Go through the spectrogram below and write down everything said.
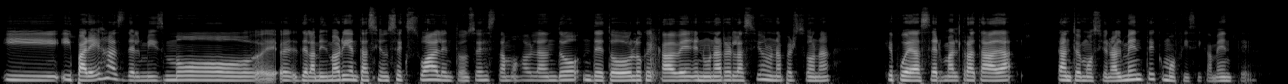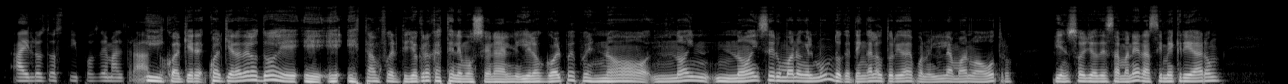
y, y parejas del mismo, eh, eh, de la misma orientación sexual. Entonces estamos hablando de todo lo que cabe en una relación, una persona que pueda ser maltratada tanto emocionalmente como físicamente. Hay los dos tipos de maltrato. Y cualquiera, cualquiera de los dos eh, eh, eh, es tan fuerte. Yo creo que hasta el emocional. Y los golpes, pues no, no, hay, no hay ser humano en el mundo que tenga la autoridad de ponerle la mano a otro. Pienso yo de esa manera. Así me criaron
